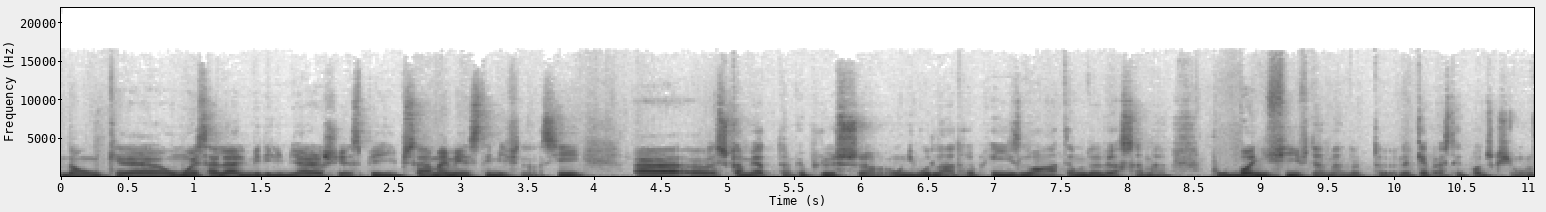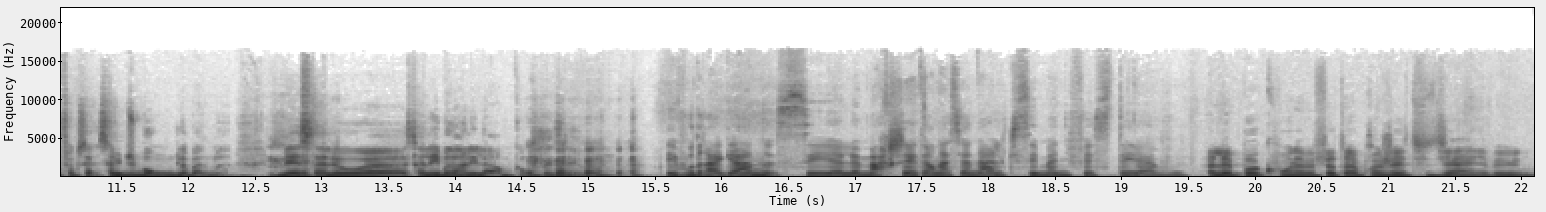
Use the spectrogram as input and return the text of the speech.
Donc, euh, au moins, ça allait allumer des lumières chez SPI, puis ça a même incité mes financiers à euh, se commettre un peu plus euh, au niveau de l'entreprise en termes de versement pour bonifier finalement notre, notre capacité de production. Fait que ça, ça, a eu du bon globalement, mais ça l'a ça ébranlé l'arbre, qu'on peut dire. Et vous, Dragan, c'est le marché international qui s'est manifesté à vous? À l'époque où on avait fait un projet étudiant, il y avait eu une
